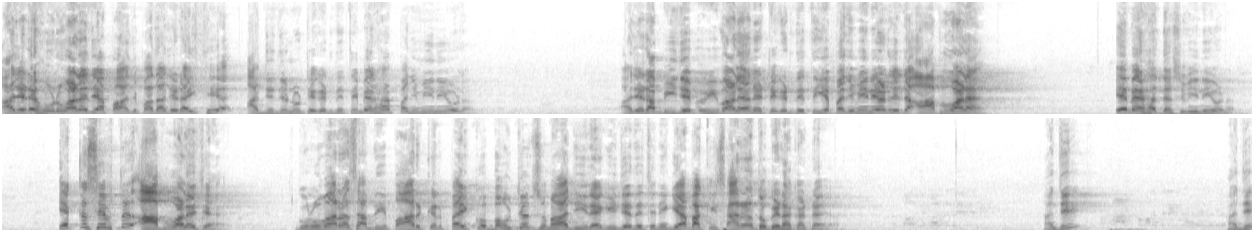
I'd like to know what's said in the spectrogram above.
ਆ ਜਿਹੜੇ ਹੁਣ ਵਾਲੇ ਜੇ ਆ, ਭਾਜਪਾ ਦਾ ਜਿਹੜਾ ਇੱਥੇ ਅੱਜ ਜਿਹਨੂੰ ਟਿਕਟ ਦਿੱਤੀ, ਮੇਰਾ ਖਿਆਲ ਪੰਜਵੀਂ ਨਹੀਂ ਹੋਣਾ। ਆ ਜਿਹੜਾ ਬੀਜੇਪੀ ਵਾਲਿਆਂ ਨੇ ਟਿਕਟ ਦਿੱਤੀ ਹੈ ਪੰਜਵੀਂ ਨਹੀਂ ਹੋਣਾ, ਜਿਹੜਾ ਆਪ ਵਾਲਾ ਇਹ ਮੇਰਾ ਖਿਆਲ ਦਸਵੀਂ ਨਹੀਂ ਹੋਣਾ। ਇੱਕ ਸਿਫਤ ਆਪ ਵਾਲੇ ਚ ਹੈ। ਗੁਰੂ ਮਹਾਰਾਜ ਸਾਹਿਬ ਦੀ ਪਾਰ ਕਿਰਪਾ, ਇੱਕੋ ਬਹੁਜਨ ਸਮਾਜ ਹੀ ਰਹਿ ਗਈ, ਜਿਹਦੇ ਚ ਨਹੀਂ ਗਿਆ, ਬਾਕੀ ਸਾਰਿਆਂ ਤੋਂ ਗੇੜਾ ਕੱਢ ਆਇਆ। ਹਾਂਜੀ? ਹਾਂਜੀ?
